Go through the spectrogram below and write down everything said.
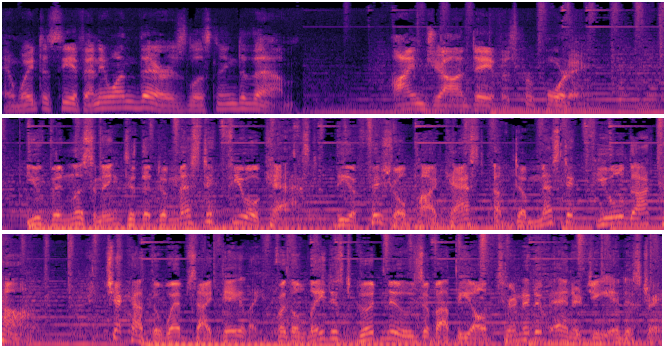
and wait to see if anyone there is listening to them. I'm John Davis reporting. You've been listening to the Domestic Fuel Cast, the official podcast of domesticfuel.com. Check out the website daily for the latest good news about the alternative energy industry.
